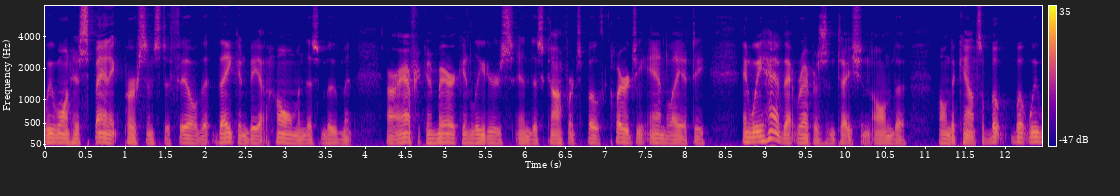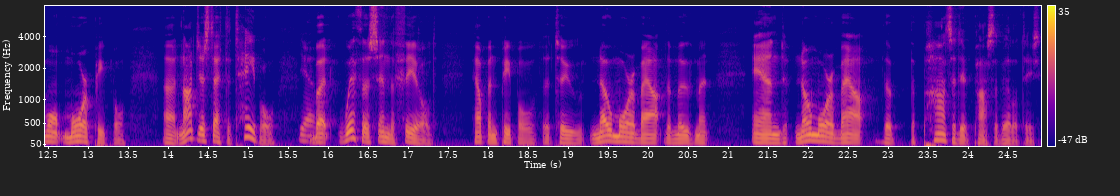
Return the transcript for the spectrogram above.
We want Hispanic persons to feel that they can be at home in this movement. Our African American leaders in this conference, both clergy and laity, and we have that representation on the on the council. But but we want more people, uh, not just at the table, yeah. but with us in the field, helping people to, to know more about the movement and know more about the the positive possibilities.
